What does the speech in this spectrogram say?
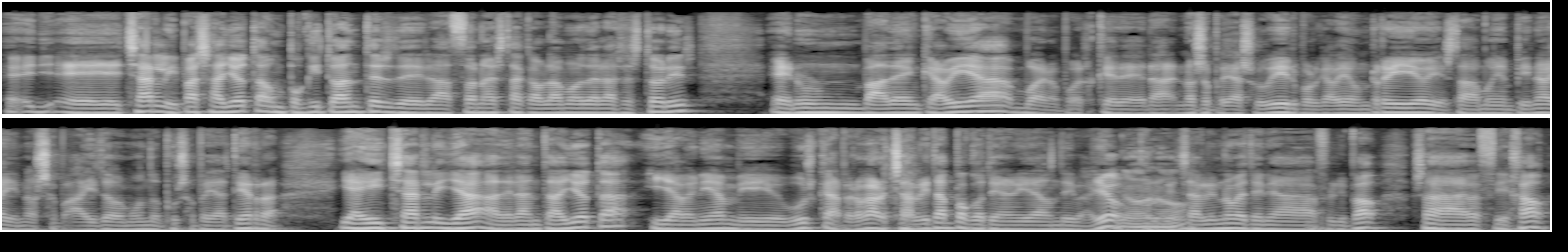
Eh, eh, Charlie pasa a Jota un poquito antes de la zona esta que hablamos de las stories, en un badén que había, bueno, pues que era, no se podía subir porque había un río y estaba muy empinado y no se, ahí todo el mundo puso pie a tierra. Y ahí Charlie ya adelanta a Jota y ya venía en mi búsqueda. Pero claro, Charlie tampoco tenía ni idea dónde iba yo, porque Charlie no me tenía flipado, o sea, fijado.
